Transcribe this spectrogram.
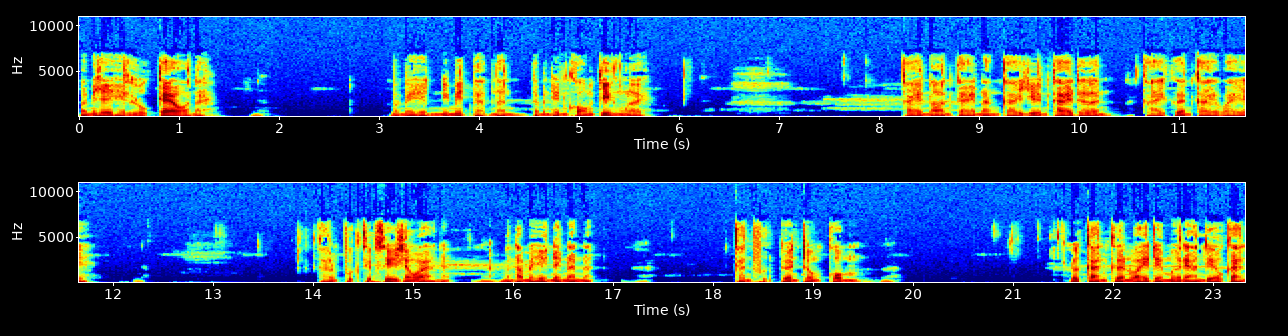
มันไม่ใช่เห็นลูกแก้วนะ มันไม่เห็นนิมิตแบบนั้น แต่มันเห็นของจริงเลย กายนอนกายนั่งกายยืนกายเดิน กายเคลื่อนกายไหว การฝึก 14 จังหวะเนี่ย มันทำให้เห็นอย่างนั้นนะการฝึกเดินจงกรมหรือการเคลื่อนไหวด้วยมือในอันเดียวกัน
